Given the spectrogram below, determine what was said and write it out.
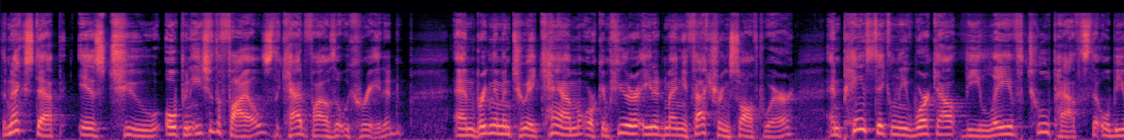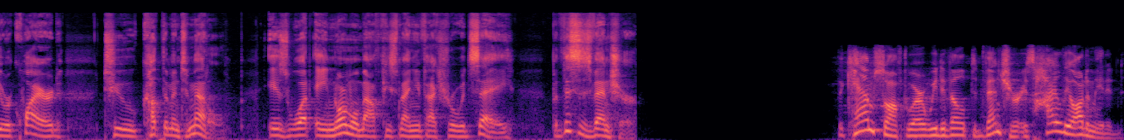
the next step is to open each of the files, the CAD files that we created, and bring them into a CAM or computer aided manufacturing software and painstakingly work out the lathe toolpaths that will be required to cut them into metal, is what a normal mouthpiece manufacturer would say, but this is Vennture. The CAM software we developed at Vennture is highly automated,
